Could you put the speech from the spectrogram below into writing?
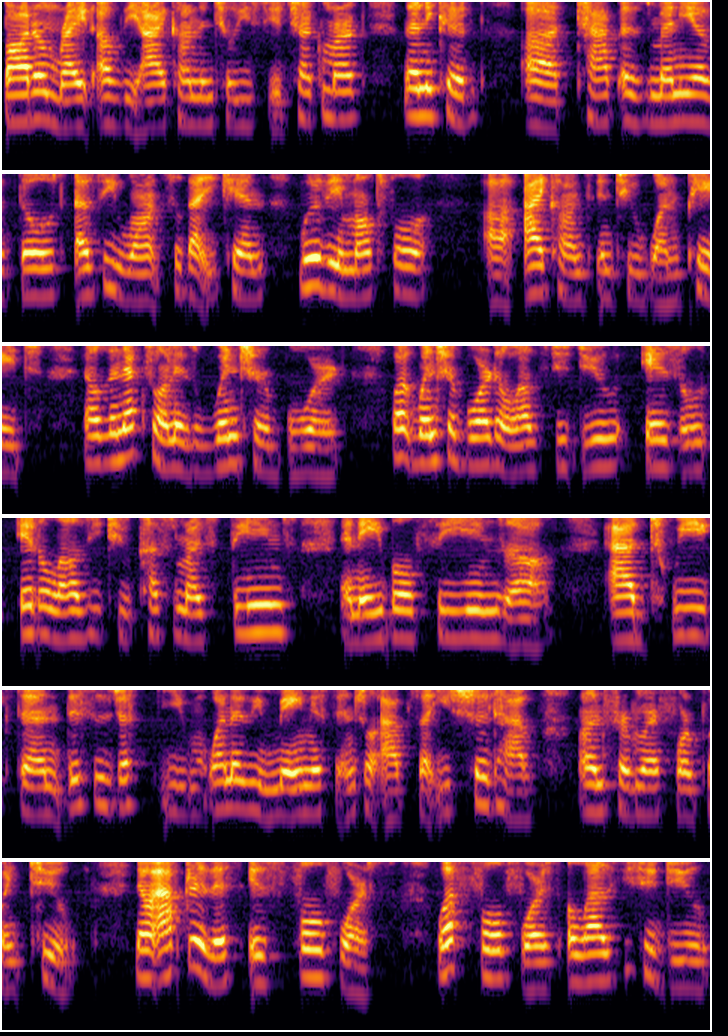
bottom right of the icon until you see a check mark. Then you could uh, tap as many of those as you want so that you can move a multiple uh, icons into one page. Now the next one is Winterboard. What Winterboard allows you to do is it allows you to customize themes, enable themes, uh, add tweaks, and this is just one of the main essential apps that you should have on firmware 4.2. Now after this is Full Force. What Full Force allows you to do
